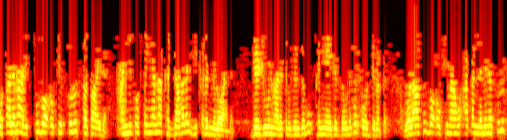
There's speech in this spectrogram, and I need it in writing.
ወቃለ ማሊክ ቱዱዑ ፊ ሱሉስ ፈሳኢደ አንድ ሶስተኛና ከዛ በላይ ይቅር እንለዋለን። ገዢውን ማለት ነው ገንዘቡ ከኛ የገዛው ነገር ከወደመበት ወላ ቱዱዑ ፊማ ሁ አቀለ ሚነ ሱሉስ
